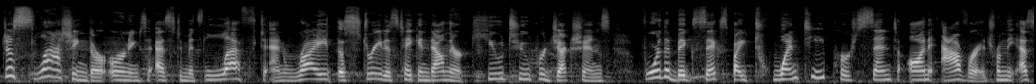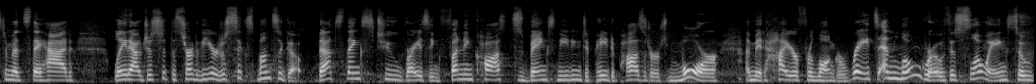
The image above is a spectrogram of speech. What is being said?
just slashing their earnings estimates left and right. The street has taken down their Q2 projections for the Big Six by 20% on average from the estimates they had laid out just at the start of the year, just six months ago. That's thanks to rising funding costs, banks needing to pay depositors more amid higher for longer rates, and loan growth is slowing. So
